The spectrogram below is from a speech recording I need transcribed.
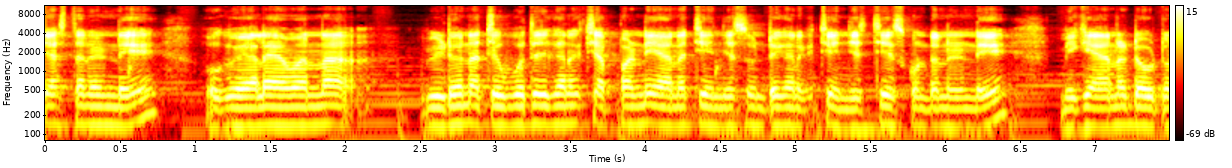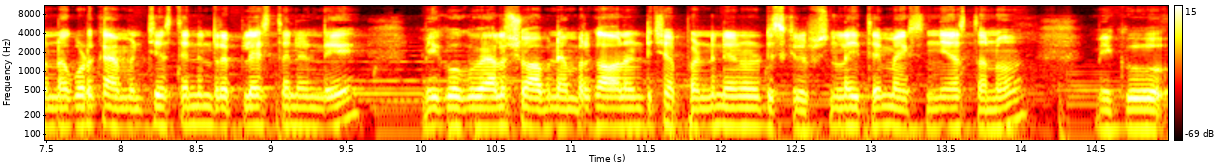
చేస్తానండి. ఒకవేళ ఏమన్నా వీడియో నచ్చకపోతే కనుక చెప్పండి. ఏమైనా చేంజెస్ ఉంటే కనుక చేంజెస్ చేసుకుంటానండి. మీకు ఏమైనా డౌట్ ఉన్నా కూడా కామెంట్ చేస్తే నేను రిప్లై ఇస్తానండి. మీకు ఒకవేళ షాప్ నెంబర్ కావాలంటే చెప్పండి. నేను డిస్క్రిప్షన్లో అయితే మెన్షన్ చేస్తాను. మీకు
